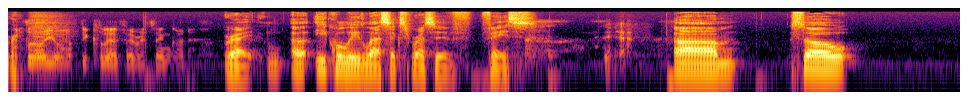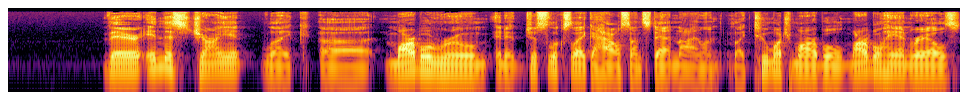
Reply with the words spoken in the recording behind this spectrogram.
Right. Throw you off the cliff, everything good. Right. Uh, equally less expressive face. Yeah. Um, so they're in this giant like uh, marble room, and it just looks like a house on Staten Island. Like too much marble, marble handrails.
